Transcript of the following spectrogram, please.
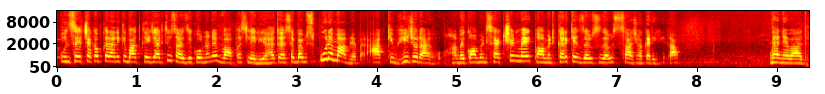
उनसे चेकअप कराने की बात कही जा रही थी उस अर्जी को उन्होंने वापस ले लिया है। तो ऐसे में पूरे मामले पर आपकी भी जो राय हो, हमें कमेंट सेक्शन में कमेंट करके ज़रूर से ज़रूर साझा करिएगा। धन्यवाद।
